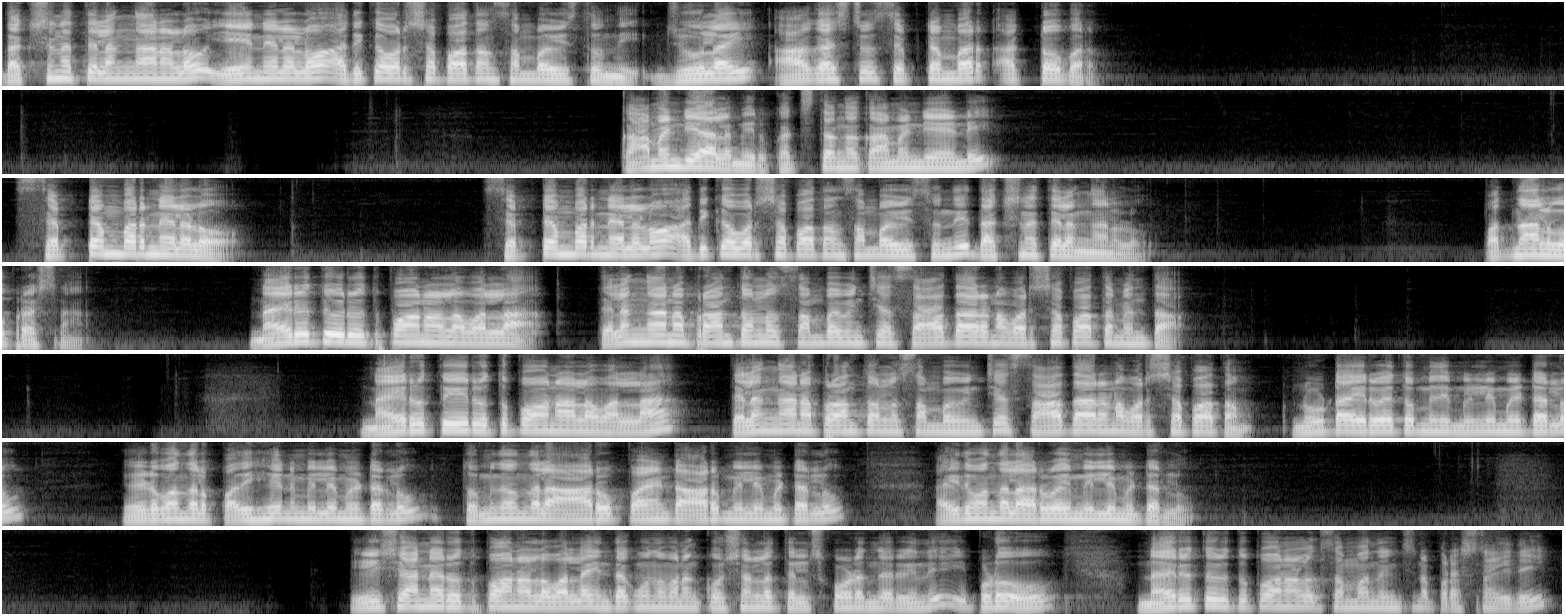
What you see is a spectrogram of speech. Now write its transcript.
దక్షిణ తెలంగాణలో ఏ నెలలో అధిక వర్షపాతం సంభవిస్తుంది? July August September October. Comment చేయాలి మీరు. ఖచ్చితంగా కామెంట్ చేయండి. సెప్టెంబర్ నెలలో సెప్టెంబర్ నెలలో అధిక వర్షపాతం సంభవిస్తుంది దక్షిణ తెలంగాణలో. పద్నాలుగు ప్రశ్న. నైరుతి ఋతుపవనాల వల్ల తెలంగాణ ప్రాంతంలో సంభవించే సాధారణ వర్షపాతం ఎంత? నైరుతి ఋతుపవనాల వల్ల తెలంగాణ ప్రాంతంలో సంభవించే సాధారణ వర్షపాతం నూట ఇరవై తొమ్మిది మిల్లీమీటర్లు ఏడు వందల పదిహేను మిల్లీమీటర్లు తొమ్మిది వందల ఆరు పాయింట్ ఆరు మిల్లీమీటర్లు ఐదు వందల అరవై మిల్లీమీటర్లు. ఈశాన్య ఋతుపవనాల వల్ల ఇంతకుముందు మనం క్వశ్చన్లో తెలుసుకోవడం జరిగింది. ఇప్పుడు నైరుతి ఋతుపవనాలకు సంబంధించిన ప్రశ్న ఇది.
